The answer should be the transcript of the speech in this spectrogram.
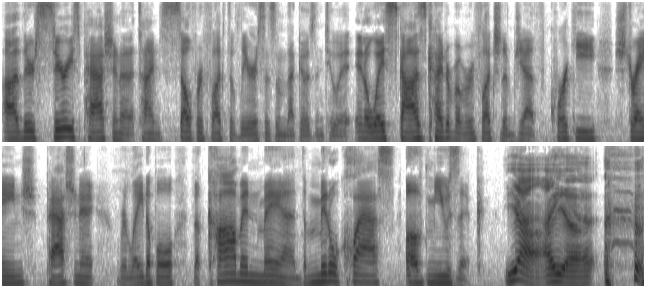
Uh, there's serious passion and at times self reflective lyricism that goes into it. In a way, ska is kind of a reflection of Jeff. Quirky, strange, passionate, relatable, the common man, the middle class of music. Yeah, I, uh.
